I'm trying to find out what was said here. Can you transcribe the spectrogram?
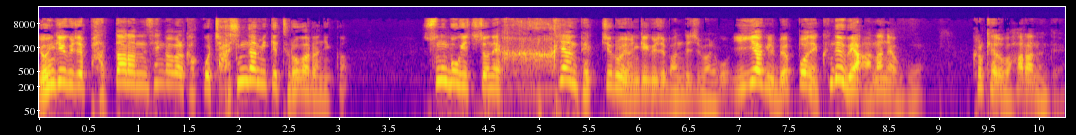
연계규제 봤다라는 생각을 갖고 자신감 있게 들어가라니까. 수능 보기 직전에 하얀 백지로 연계규제 만들지 말고 이 이야기를 몇 번 해. 근데 왜 안 하냐고. 그렇게라도 하라는데.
